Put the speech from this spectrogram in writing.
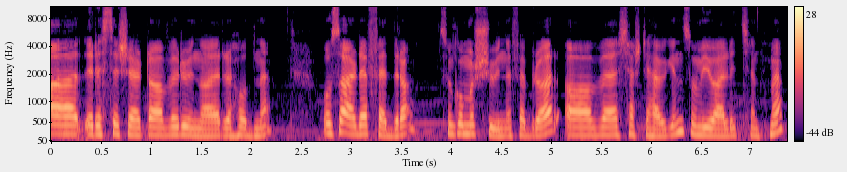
er regissert av Runar Hodne. Og så er det Fedra, som kommer 7. februar, av Kjersti Haugen, som vi jo er litt kjent med.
